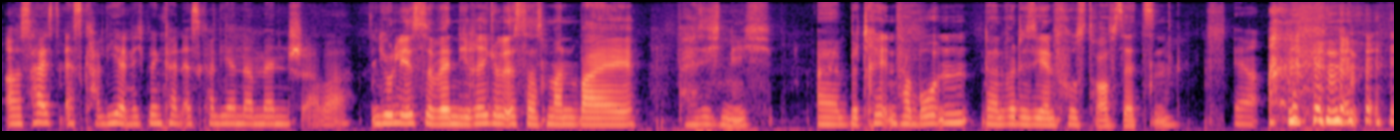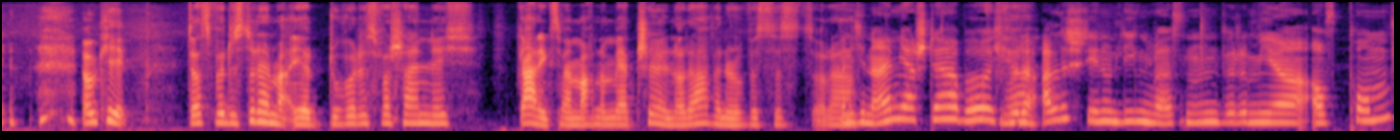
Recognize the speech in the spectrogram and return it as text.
Aber es heißt eskalieren. Ich bin kein eskalierender Mensch, aber Juli ist so, wenn die Regel ist, dass man bei, weiß ich nicht, äh, Betreten verboten, dann würde sie ihren Fuß draufsetzen. ja. Okay, das würdest du denn mal. Ja, du würdest wahrscheinlich gar nichts mehr machen und mehr chillen, oder? Wenn du wüsstest, oder? Wenn ich in einem Jahr sterbe, ich Ja. würde alles stehen und liegen lassen, würde mir auf Pump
